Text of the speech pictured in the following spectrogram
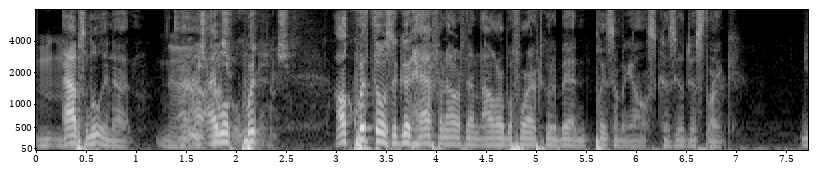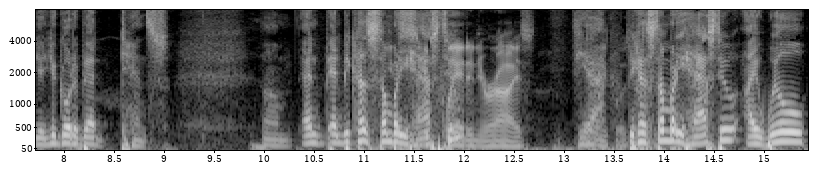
Mm-mm. absolutely not. No. I- I will quit. games. I'll quit those a good half an hour, if not an hour, before I have to go to bed and play something else because you'll just like, yeah, you go to bed tense. Um, and and because somebody you see has play to, it in your eyes. yeah, Really close. because somebody has to, I will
